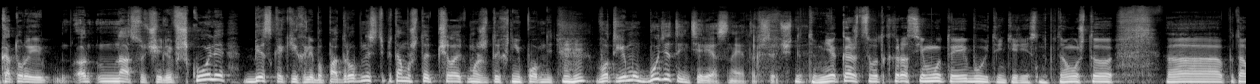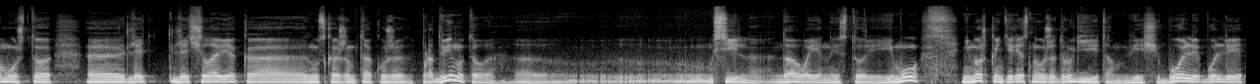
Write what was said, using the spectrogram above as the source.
которые нас учили в школе, без каких-либо подробностей, потому что человек может их не помнить. Угу. Вот ему будет интересно это все читать? Мне кажется, вот как раз ему-то и будет интересно, потому что, а, потому что э, для, для человека, ну, скажем так, уже продвинутого, сильно, да, военной истории. Ему немножко интересны уже другие там вещи, более, более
